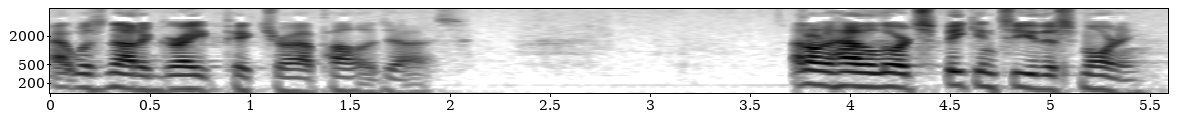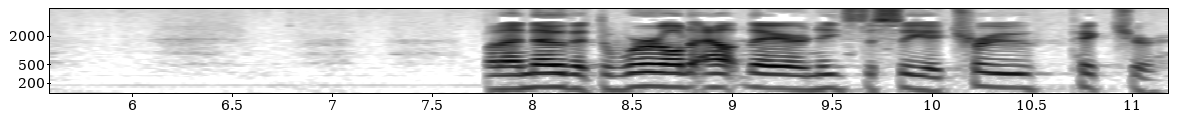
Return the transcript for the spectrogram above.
that was not a great picture. I apologize. I don't know how the Lord's speaking to you this morning, but I know that the world out there needs to see a true picture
